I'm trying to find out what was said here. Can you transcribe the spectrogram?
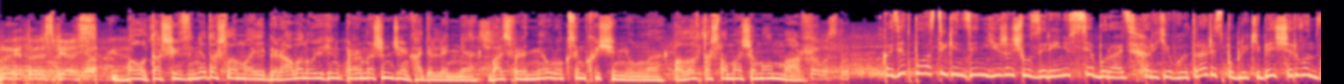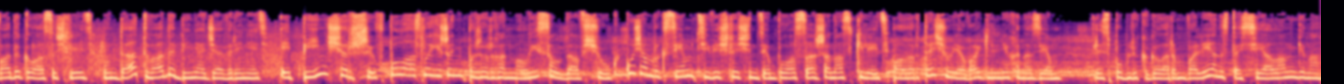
Мы готовы спелись. Балташ изіне ташламайы бираван уйхин пірімешін жен хадерленне. Вальсференме уроксем хыщен юлна. Аллах ташлама шамыл мар. Кадет пластикензен ежа шул зеренюссе бурать. Харьков гытра республики бе шервун двады классы шлеть. Унда твада биня джавренеть. Эпин шершив поласлы ежень пожарган малый солдав щук. Кучам рыксем тивешлещензем полоса шанас келеть. Палар трещу ява гильнеха на зем. Республика Галарам Вали Анастасия Лангина.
